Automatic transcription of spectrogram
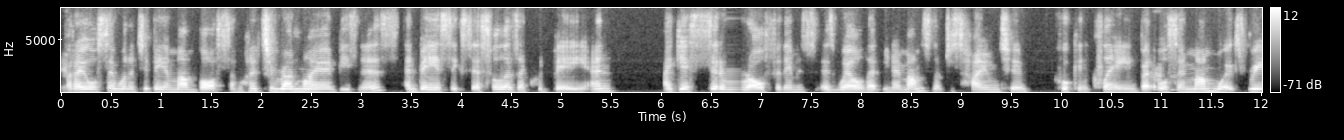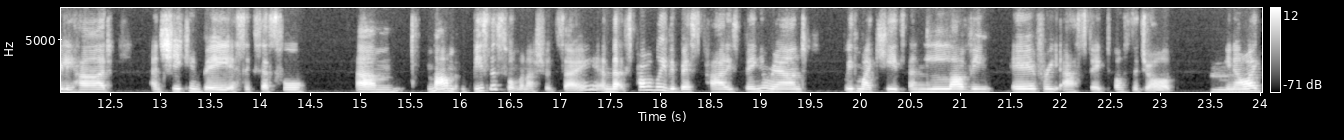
yeah. but I also wanted to be a mum boss. I wanted to run my own business and be as successful as I could be. And I guess, set a role for them as, as well that, you know, mum's not just home to cook and clean, but also mum works really hard and she can be a successful um, mum, businesswoman, I should say. And that's probably the best part is being around with my kids and loving every aspect of the job. Mm. You know, I,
